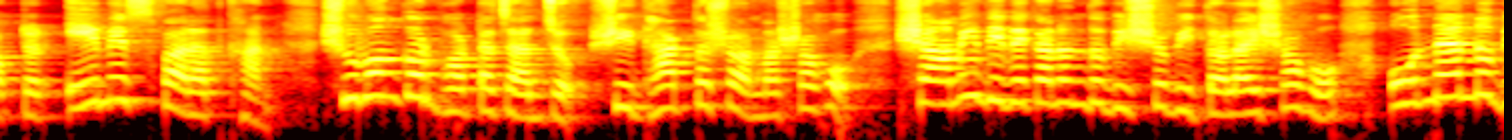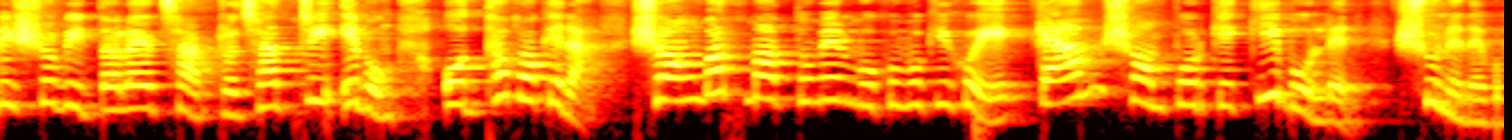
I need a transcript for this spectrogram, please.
doctor M S Farad Khan, Shubhankar Bhattacharya, Siddhartha Sharma সহ স্বামী বিবেকানন্দ বিশ্ববিদ্যালয় সহ অন্যান্য বিশ্ববিদ্যালয়ের ছাত্রছাত্রী এবং অধ্যাপকেরা সংবাদ মাধ্যমের মুখোমুখি হয়ে ক্যাম্প সম্পর্কে কি বললেন শুনে নেব।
